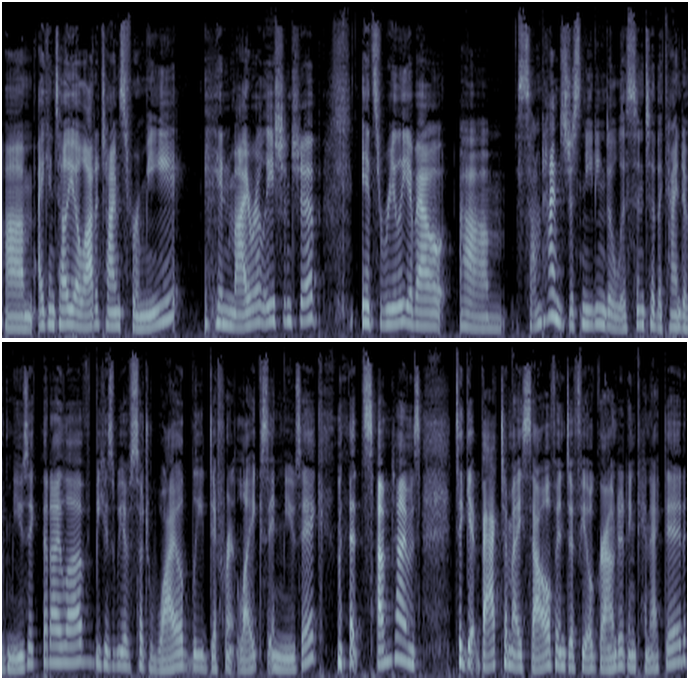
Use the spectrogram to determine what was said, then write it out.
Um, I can tell you a lot of times for me, in my relationship, it's really about um, sometimes just needing to listen to the kind of music that I love because we have such wildly different likes in music that sometimes to get back to myself and to feel grounded and connected,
